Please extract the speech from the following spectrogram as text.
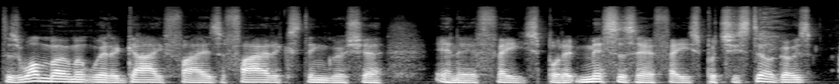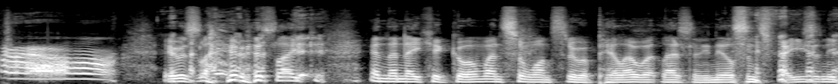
There's one moment where a guy fires a fire extinguisher in her face, but it misses her face, but she still goes. "Arr!" It was like it was like in the Naked Gun when someone threw a pillow at Leslie Nielsen's face and he,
